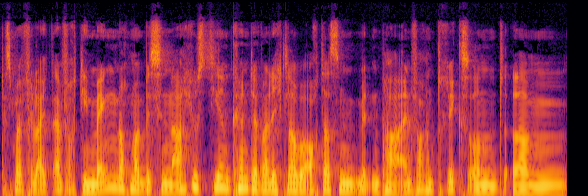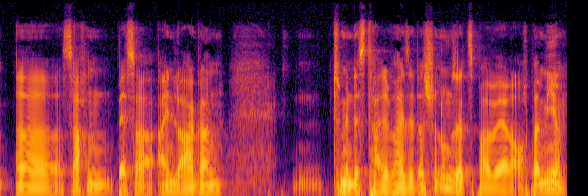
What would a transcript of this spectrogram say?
dass man vielleicht einfach die Mengen noch mal ein bisschen nachjustieren könnte, weil ich glaube auch, dass mit ein paar einfachen Tricks und ähm, äh, Sachen besser einlagern, zumindest teilweise das schon umsetzbar wäre, auch bei mir.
